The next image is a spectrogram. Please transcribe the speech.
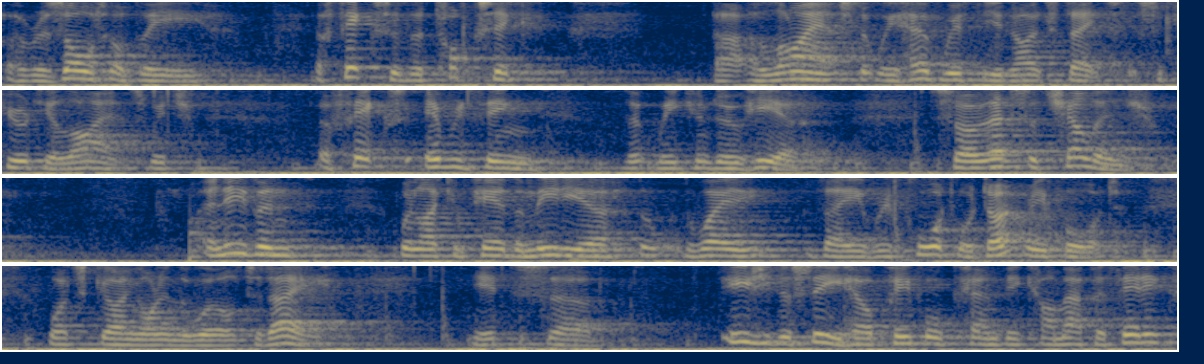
a result of the effects of the toxic uh, alliance that we have with the United States, the security alliance, which affects everything that we can do here. So that's a challenge. And even when I compare the media, the, the way they report or don't report what's going on in the world today, it's uh, easy to see how people can become apathetic,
